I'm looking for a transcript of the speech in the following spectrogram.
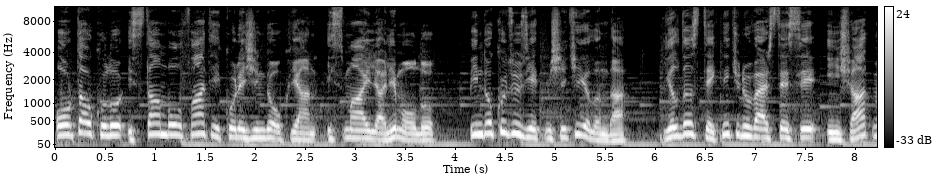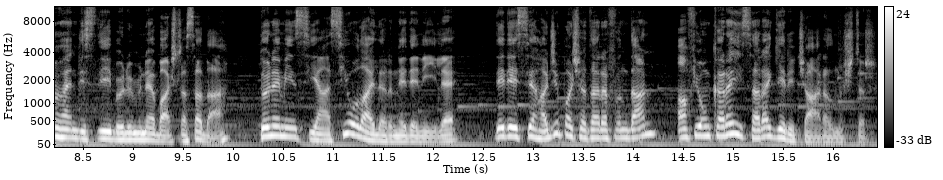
ortaokulu İstanbul Fatih Koleji'nde okuyan İsmail Alimoğlu, 1972 yılında Yıldız Teknik Üniversitesi İnşaat Mühendisliği bölümüne başlasa da, dönemin siyasi olayları nedeniyle dedesi Hacı Paşa tarafından Afyonkarahisar'a geri çağrılmıştır.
